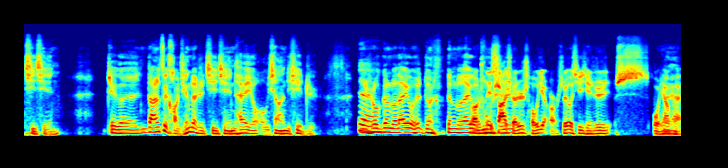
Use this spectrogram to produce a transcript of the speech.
齐秦。这个当然最好听的是齐秦，他也有偶像气质。对那时候跟罗大佑 跟罗大佑同时，那仨全是丑角，只有齐秦是是偶像派。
